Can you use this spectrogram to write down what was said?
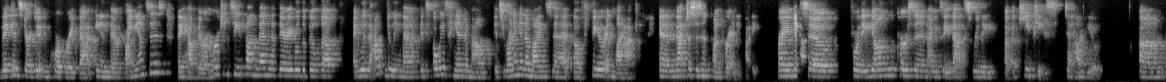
they can start to incorporate that in their finances. They have their emergency fund then that they're able to build up. And without doing that, it's always hand to mouth. It's running in a mindset of fear and lack. And that just isn't fun for anybody right? Yeah. So for the young person, I would say that's really a, a key piece to help Mhm. you. Um,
